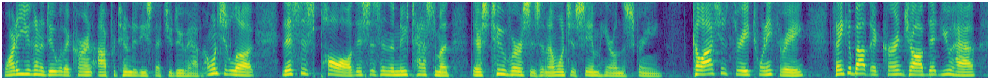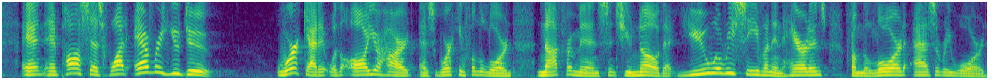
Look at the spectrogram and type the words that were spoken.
What are you going to do with the current opportunities that you do have? I want you to look. This is Paul. This is in the New Testament. There's two verses, and I want you to see them here on the screen. Colossians 3 23. Think about the current job that you have. And, and Paul says, whatever you do, Work at it with all your heart as working for the Lord, not for men, since you know that you will receive an inheritance from the Lord as a reward.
